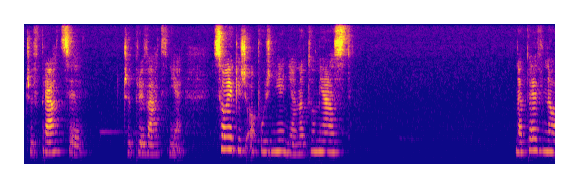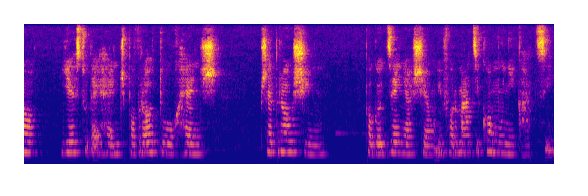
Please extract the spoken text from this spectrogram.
Czy w pracy, czy prywatnie. Są jakieś opóźnienia, natomiast na pewno jest tutaj chęć powrotu, chęć przeprosin, pogodzenia się, informacji, komunikacji.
